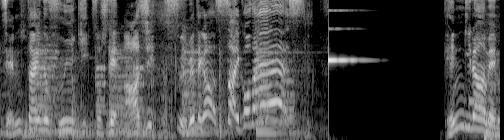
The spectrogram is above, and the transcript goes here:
全体の雰囲気そして味全てが最高です。天理ラーメン。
